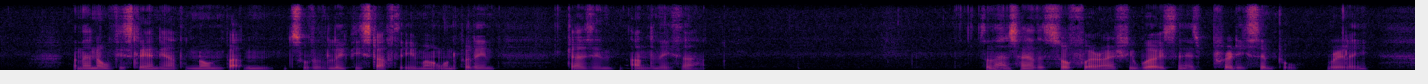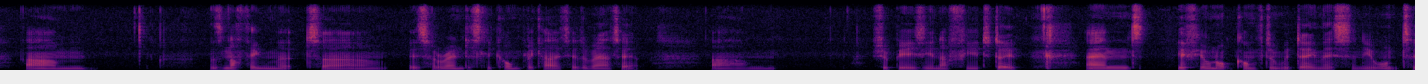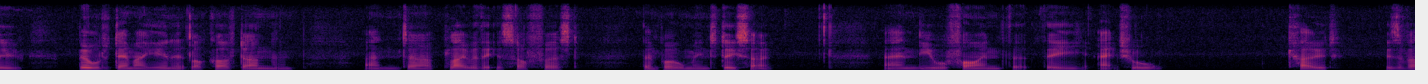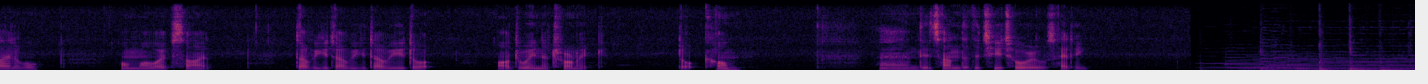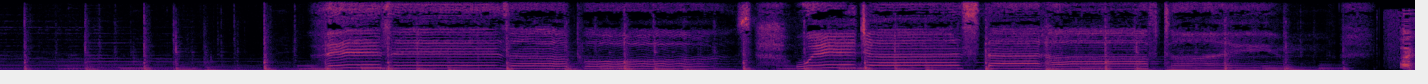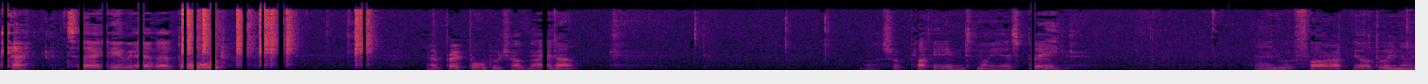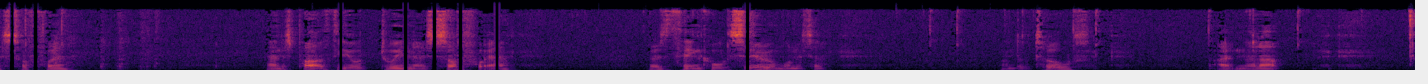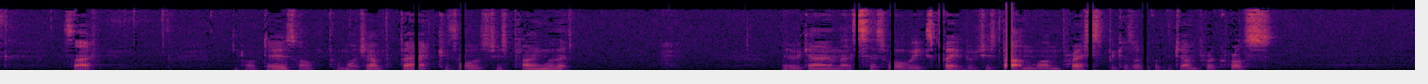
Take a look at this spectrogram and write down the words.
and then obviously any other non-button sort of loopy stuff that you might want to put in goes in underneath that. So that's how the software actually works and it's pretty simple really. Um, there's nothing that uh, is horrendously complicated about it. Um, should be easy enough for you to do. And if you're not confident with doing this and you want to build a demo unit like I've done and and uh, play with it yourself first then by all means do so and you will find that the actual code is available on my website www.arduinotronic.com and it's under the tutorials heading. Okay, so here we have our board, our breadboard which I've made up. I shall plug it into my USB and we'll fire up the Arduino software. And as part of the Arduino software there is a thing called a serial monitor under the tools. Open that up. So what I'll do is I'll put my jumper back because I was just playing with it. There we go, and that says what we expect, which is button 1 pressed because I've got the jumper across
